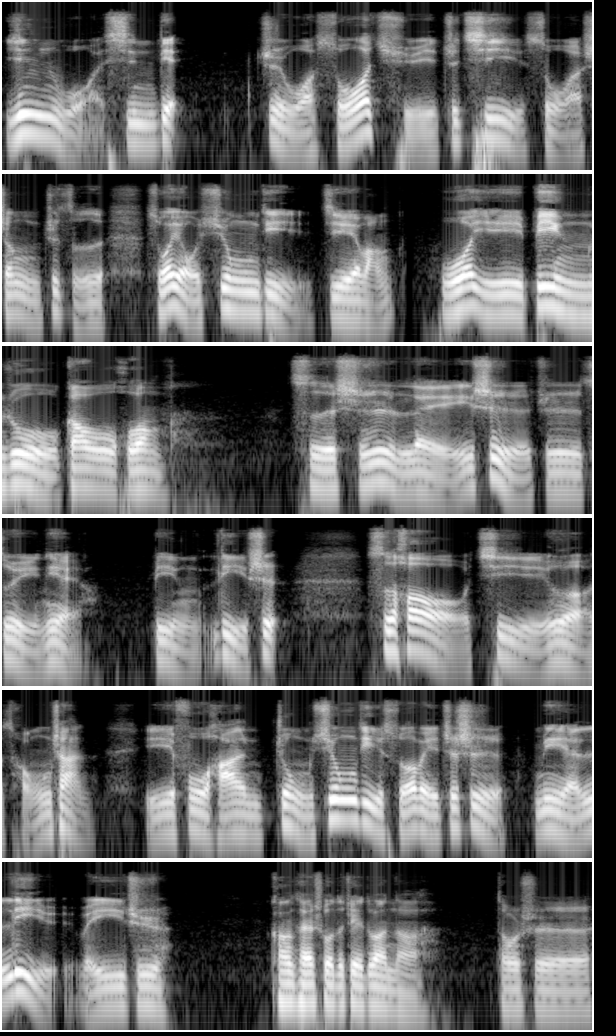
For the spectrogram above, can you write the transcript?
因我心变，致我所娶之妻、所生之子、所有兄弟皆亡。我已病入膏肓，此时累世之罪孽呀，并立誓，死后弃恶从善。以富含众兄弟所为之事，勉力为之。刚才说的这段呢，都是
